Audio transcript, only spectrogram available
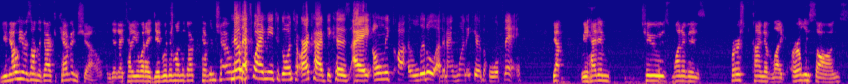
You know he was on the Dr. Kevin show. And did I tell you what I did with him on the Dr. Kevin show? No, that's why I need to go into archive because I only caught a little of it and I want to hear the whole thing. Yep. We had him choose one of his first kind of like early songs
